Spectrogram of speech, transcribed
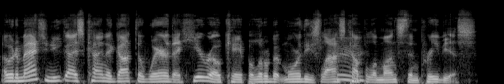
I would imagine you guys kind of got to wear the hero cape a little bit more these last hmm. couple of months than previous.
